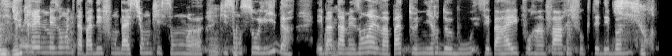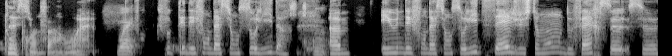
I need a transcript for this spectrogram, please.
Si tu mmh crées une maison et que tu n'as pas des fondations qui sont, euh, mmh. qui sont solides, et eh ben, ta maison, elle va pas tenir debout. C'est pareil pour un phare, il faut que tu aies des bonnes Surtout pour un phare. Ouais. ouais. Il faut que tu aies des fondations solides. Mmh. et une des fondations solides, c'est justement de faire ce, ce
